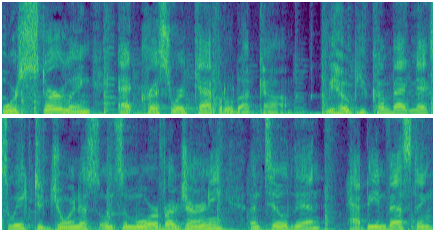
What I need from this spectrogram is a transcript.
or sterling at crestworthcapital.com. We hope you come back next week to join us on some more of our journey. Until then, happy investing.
